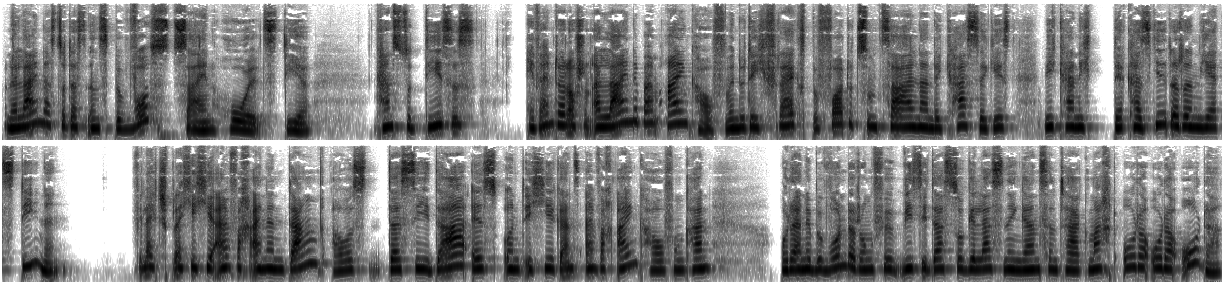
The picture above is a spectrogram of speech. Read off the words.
Und allein, dass du das ins Bewusstsein holst dir, kannst du dieses eventuell auch schon alleine beim Einkaufen, wenn du dich fragst, bevor du zum Zahlen an die Kasse gehst, wie kann ich der Kassiererin jetzt dienen? Vielleicht spreche ich hier einfach einen Dank aus, dass sie da ist und ich hier ganz einfach einkaufen kann oder eine Bewunderung für, wie sie das so gelassen den ganzen Tag macht oder, oder, oder.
